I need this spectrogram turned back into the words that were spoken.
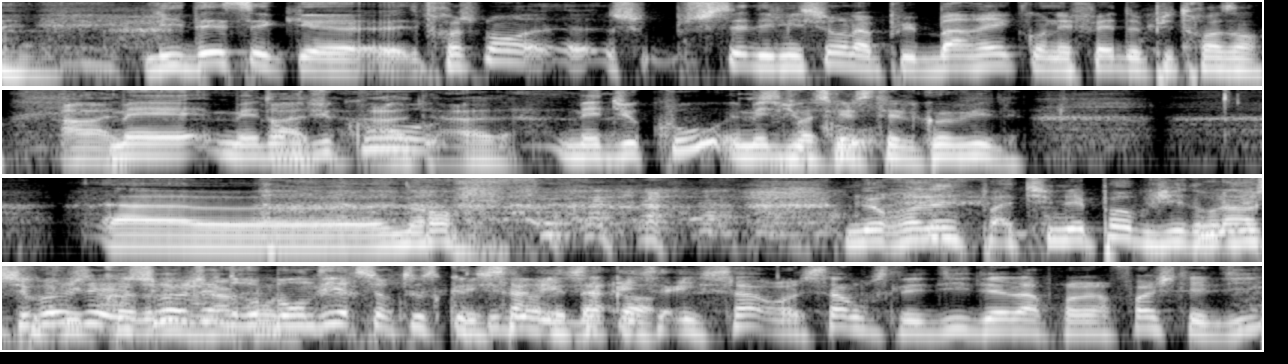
L'idée c'est que franchement, c'est l'émission la plus barrée qu'on ait fait depuis trois ans. Arrête. Mais mais donc Arrête, du coup, arrête, arrête. mais du coup, mais du parce coup, que c'était le Covid. Euh, non, Ne relève pas, tu n'es pas obligé de non, relever je suis pas obligé, de rebondir sur tout ce que Et tu ça, dis. et, ça, et on se l'est dit dès la première fois, je t'ai dit.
